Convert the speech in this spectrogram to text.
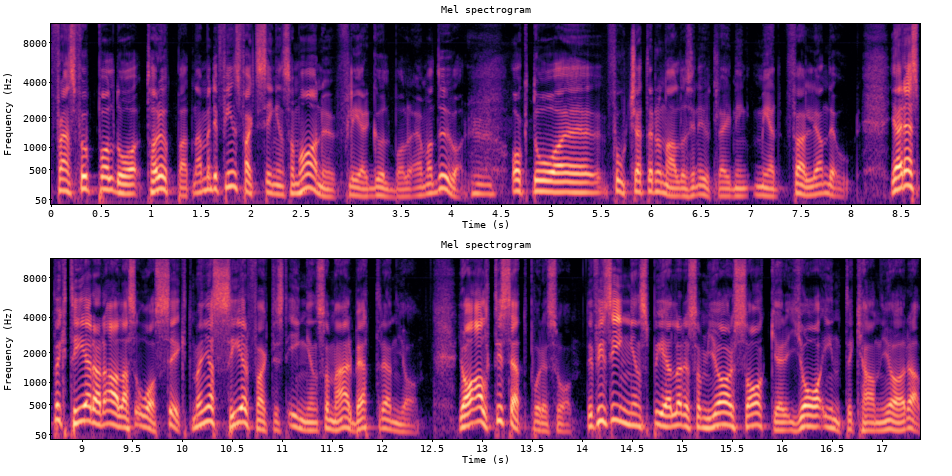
France Football då tar upp att nej, men det finns faktiskt ingen som har nu fler guldbollar än vad du har. Och då eh, fortsätter Ronaldo sin utläggning med följande ord. Jag respekterar allas åsikt, men jag ser faktiskt ingen som är bättre än jag. Jag har alltid sett på det så. Det finns ingen spelare som gör saker jag inte kan göra.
